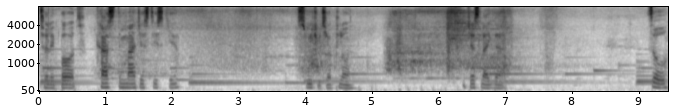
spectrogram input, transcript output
teleport, cast the majesty skill, switch with your clone. just like that so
